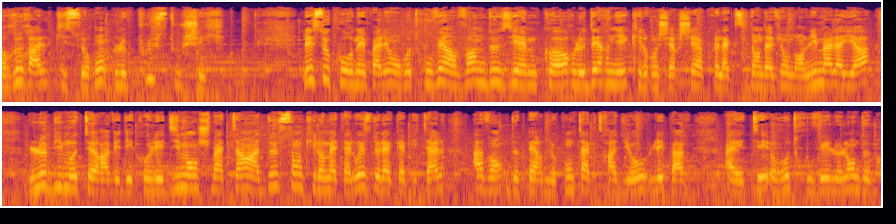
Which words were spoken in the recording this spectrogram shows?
rurales qui seront le plus touchées. Les secours népalais ont retrouvé un 22e corps, le dernier qu'ils recherchaient après l'accident d'avion dans l'Himalaya. Le bimoteur avait décollé dimanche matin à 200 km à l'ouest de la capitale avant de perdre le contact radio. L'épave a été retrouvée le lendemain.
